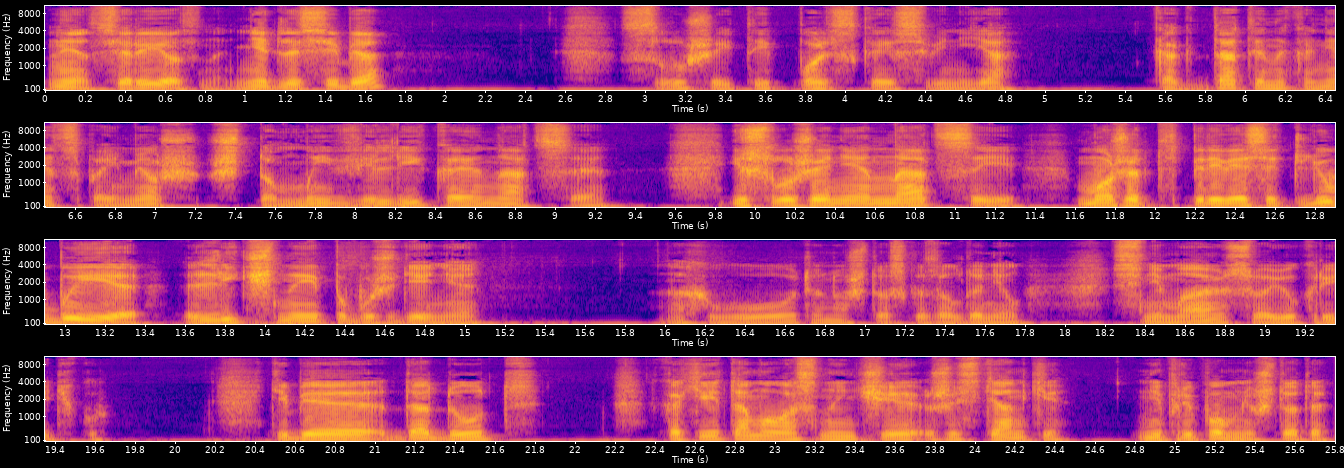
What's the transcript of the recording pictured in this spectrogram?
Нет, серьезно, не для себя? Слушай, ты польская свинья. Когда ты, наконец, поймешь, что мы великая нация, и служение нации может перевесить любые личные побуждения? Ах, вот оно что, — сказал Данил. Снимаю свою критику. Тебе дадут... Какие там у вас нынче жестянки? Не припомню что-то.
